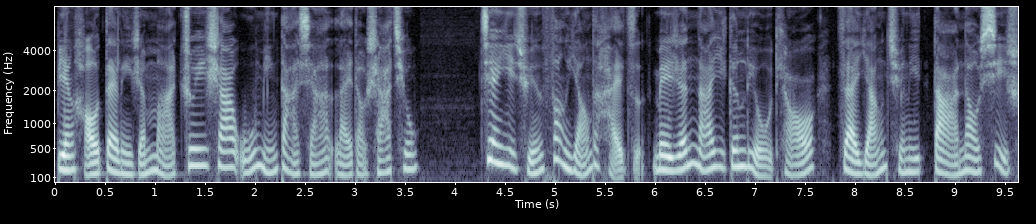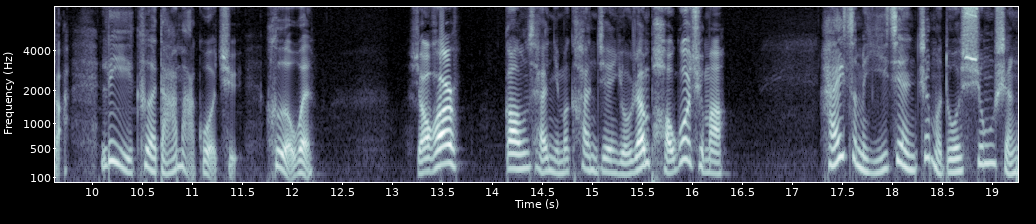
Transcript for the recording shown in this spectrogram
边豪带领人马追杀无名大侠，来到沙丘，见一群放羊的孩子，每人拿一根柳条，在羊群里打闹戏耍，立刻打马过去。喝问：“小孩，刚才你们看见有人跑过去吗？”孩子们一见这么多凶神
